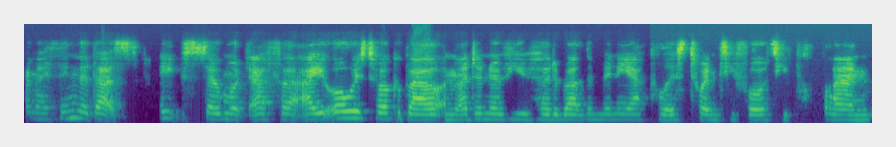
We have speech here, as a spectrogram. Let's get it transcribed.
And I think that that takes so much effort. I always talk about, um, I don't know if you heard about the Minneapolis 2040 plan.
